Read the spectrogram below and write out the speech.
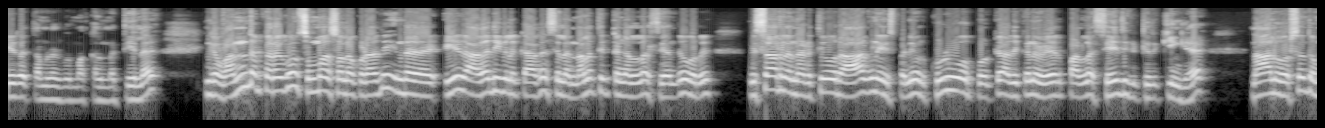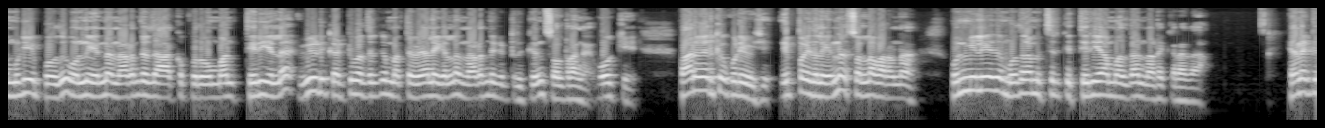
ஈழத்தமிழர்கள் மக்கள் மத்தியில். இங்கே வந்த பிறகும் சும்மா சொல்லக்கூடாது. இந்த ஈழ அகதிகளுக்காக சில நலத்திட்டங்கள்லாம் சேர்ந்து ஒரு விசாரணை நடத்தி ஒரு ஆர்கனைஸ் பண்ணி ஒரு குழுவை போட்டு அதுக்குன்னு ஏற்பாடெல்லாம் செய்துக்கிட்டு இருக்கீங்க. நாலு வருஷத்தை முடிய போது ஒன்று என்ன நடந்தது ஆக்கப்பூர்வமான்னு தெரியல. வீடு கட்டுவதற்கு மற்ற வேலைகள்லாம் நடந்துக்கிட்டு இருக்குன்னு சொல்கிறாங்க ஓகே. வரவேற்கக்கூடிய விஷயம். இப்போ இதில் என்ன சொல்ல வரேன்னா உண்மையிலேயே இது முதலமைச்சருக்கு தெரியாமல் தான் நடக்கிறதா? எனக்கு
